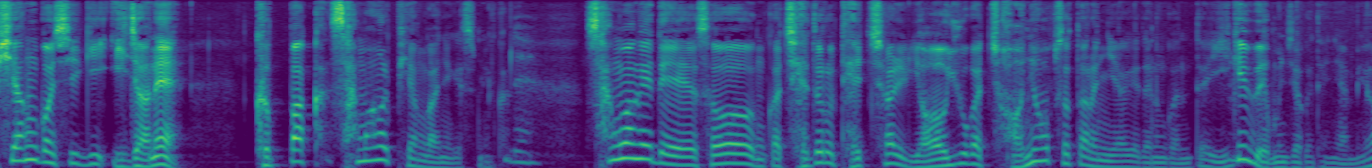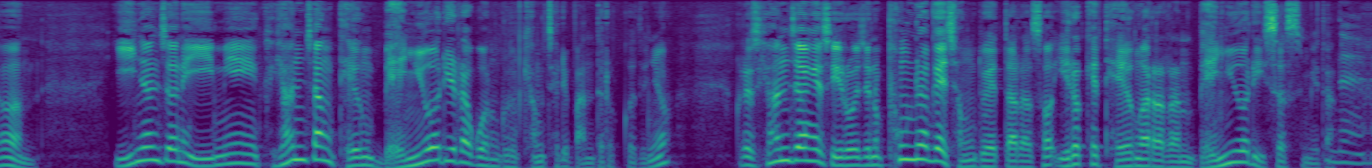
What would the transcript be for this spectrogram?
피한 것이기 이전에 급박한 상황을 피한 거 아니겠습니까? 네. 상황에 대해서 그러니까 제대로 대처할 여유가 전혀 없었다는 이야기가 되는 건데 이게 왜 문제가 되냐면 2년 전에 이미 그 현장 대응 매뉴얼이라고 하는 걸 경찰이 만들었거든요. 그래서 현장에서 이루어지는 폭력의 정도에 따라서 이렇게 대응하라라는 매뉴얼이 있었습니다. 네.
